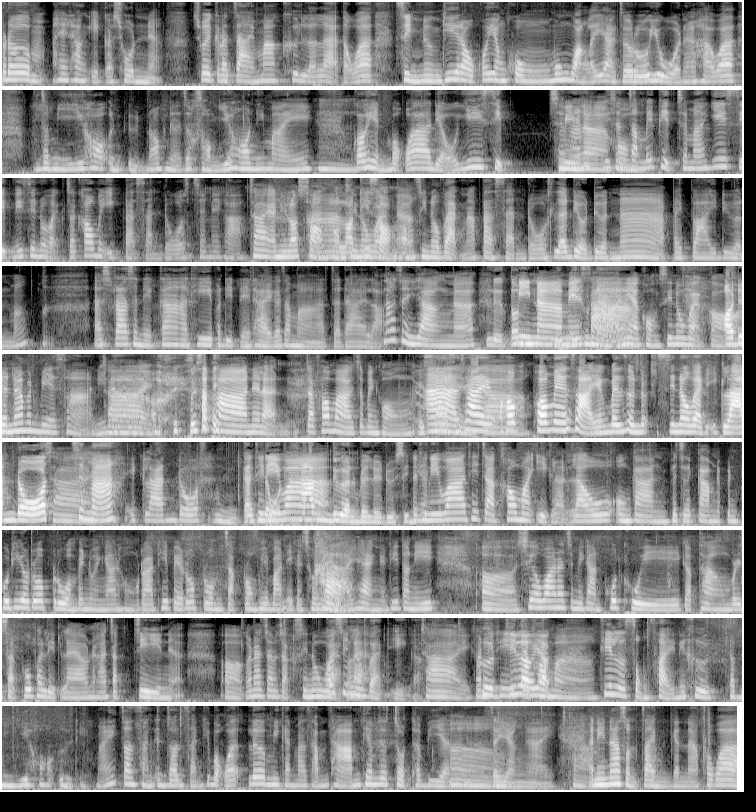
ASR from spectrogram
เริ่มให้ทางเอกชนเนี่ยช่วยกระจายมากขึ้นแล้วแหละ แต่ว่าสิ่งหนึ่งที่เราก็ยังคงมุ่งหวังและอยากจะรู้อยู่นะคะว่ามันจะมียี่ห้ออื่น ๆ นอกเหนือจากสองยี่ห้อนี้ไหม ก็เห็นบอกว่าเดี๋ยว20ใช่ไหมมีนาคมดิฉันจำไม่ผิดใช่ไหม20นี่ซีโนแวคจะเข้ามาอีก8แสนโดสใช่ไหมคะ ใช่ อันนี้ล็อตสองของล็อตซีโนที่แวสอคงขนะองซีโนแวคนะ8แสนโดส แล้วเดี๋ยวเดือนหน้าไปปลายเดือนมั้ง แอสตราเซเนกาที่ผลิตในไทยก็จะมาจะได้ละ น่าจะยังนะ หรือต้นมีนาหรือเมมิถุษานาเนี่ยของซีโนแวคก่อน อ๋อ เดือนหน้ามันเมษานี่นะใช่พฤษภาเนี่ยแหละ จะเข้ามาจะเป็นของเอสตอ่าราเซเนใช่กาเพราะเพราะเมษายังเป็นซีโนแวคอีกล้านโดส ใช่ไหมอีกล้านโดสอืมแต่กระทีโดนี้ดว่าข้ามเดือนไปเลยดูสิแต่เนี่ทียนี้ว่าที่จะเข้ามาอีกแหละแล้วองค์การเภสัชกรรมเนี่ยเป็นผู้ที่รวบรวมเป็นหน่วยงานของรัฐที่ไปรวบรวมจากโรงพยาบาลเอกชนหค่ะลายๆแห่งเนี่ยที่ตอนนี้เอ่อเชื่อว่าน่าจะมีการพูดคุยกับทางบริษัทผู้ผลิตแล้วนะคะจากจีนเนี่ยเอ่อก็น่าจะมาจากซีโนแวก็คซีแหโนละแวคอีกอะใช่ก็คือที่เราอยากจะข้มาที่เราสงสัยนี่คือจะมียี่ห้ออื่นอีกไหมจอร์นสันแอนจอร์นสันที่บอกว่าเริ่มมีการมาถามถามๆเทียมจะจดทะเบียนอ่าจะยังไงค่ะอันนี้น่าสนใจเหมือนกันนะ เพราะว่า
